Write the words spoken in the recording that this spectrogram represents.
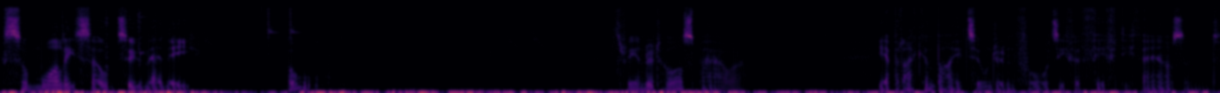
Some Wally sold too many. Oh. 300 horsepower. Yeah, but I can buy 240 for 50,000.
